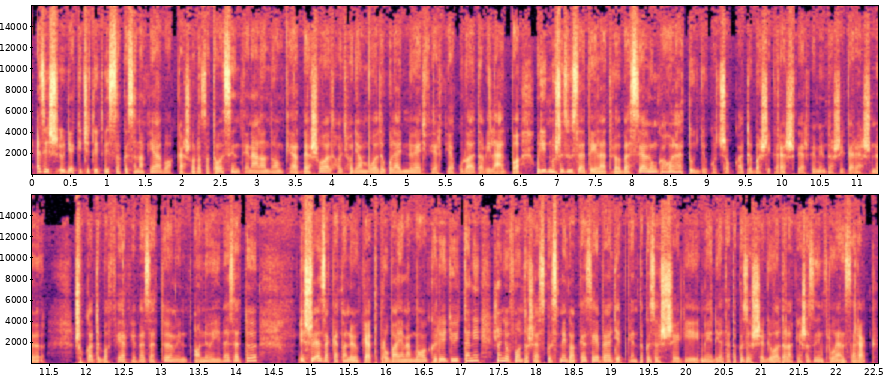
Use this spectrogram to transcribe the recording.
ez is ugye kicsit itt visszaköszön a Fialbakká sorozat, ahol szintén állandóan kérdés volt, hogy hogyan boldogul egy nő egy férfiak uralt a világba. Ugye itt most az üzletéletről beszélünk, ahol hát tudjuk, hogy sokkal több a sikeres férfi, mint a sikeres nő. Sokkal több a férfi vezető, mint a női vezető, és ő ezeket a nőket próbálja meg maga köré gyűjteni, és nagyon fontos eszköz még a kezébe egyébként a közösségi média, tehát a közösségi oldalak és az influencerek.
